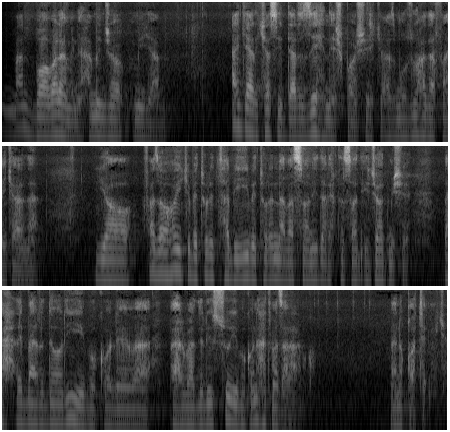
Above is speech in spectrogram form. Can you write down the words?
من باورم اینه همینجا میگم. اگر کسی در ذهنش باشه که از موضوع هدفمند کردن یا فضاهایی که به طور طبیعی به طور نوسانی در اقتصاد ایجاد میشه بهره برداری بکنه و بهره برداری سوی بکنه حتما ضرر می‌کنه. من قاطع میگم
